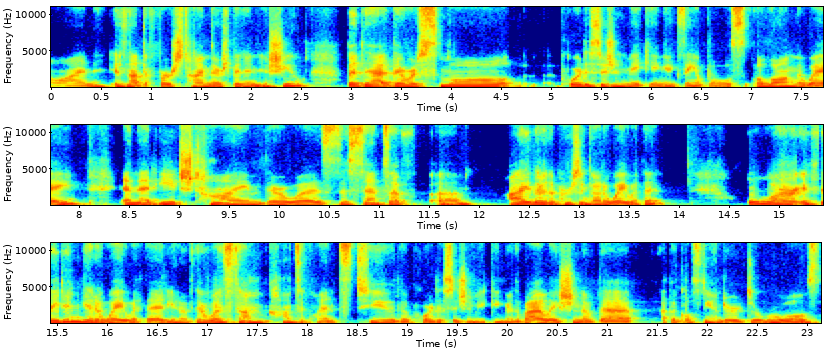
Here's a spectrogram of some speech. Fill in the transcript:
on is not the first time there's been an issue, but that there were small poor decision making examples along the way, and that each time there was the sense of um, either the person got away with it or if they didn't get away with it you know if there was some consequence to the poor decision making or the violation of the ethical standards or rules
